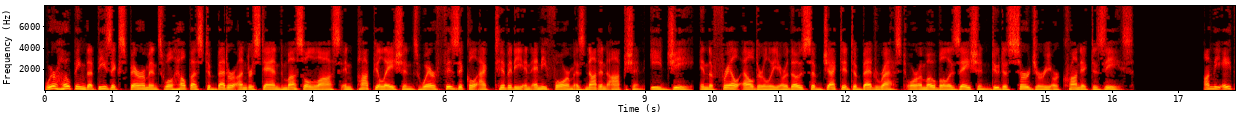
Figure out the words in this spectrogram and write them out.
We're hoping that these experiments will help us to better understand muscle loss in populations where physical activity in any form is not an option, e.g., in the frail elderly or those subjected to bed rest or immobilization due to surgery or chronic disease. On 8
